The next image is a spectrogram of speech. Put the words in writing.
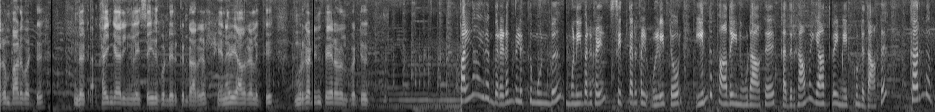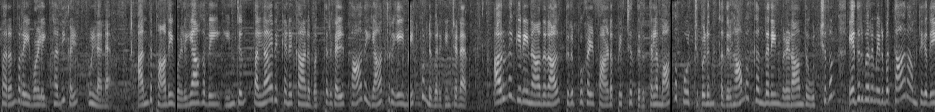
அரும்பாடுபட்டு இந்த கைங்காரியங்களை செய்து கொண்டிருக்கின்றார்கள். எனவே அவர்களுக்கு முருகனின் பேரருள் பெற்று பல்லாயிரம் வருடங்களுக்கு முன்பு முனிவர்கள் சித்தர்கள் உள்ளிட்டோர் இந்த பாதையினூடாக கதிர்காம யாத்திரை மேற்கொண்டதாக கர்ண பரம்பரை வழி கதிகள் உள்ளன. அந்த பாதை வழியாகவே இன்றும் பல்லாயிரக்கணக்கான பக்தர்கள் பாத யாத்திரையை மேற்கொண்டு வருகின்றனர். அருணகிரிநாதனால் திருப்புகழ் பாடப்பெற்ற திருத்தலமாக போற்றப்படும் கதிர்காம கந்தனின் வருடாந்த உற்சவம் எதிர்வரும் இருபத்தாறாம் தேதி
